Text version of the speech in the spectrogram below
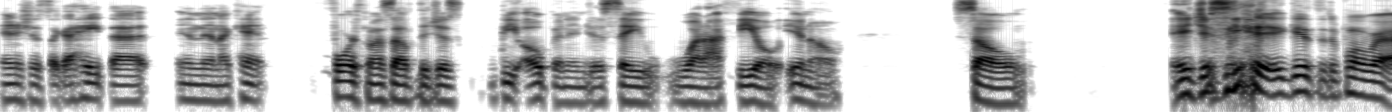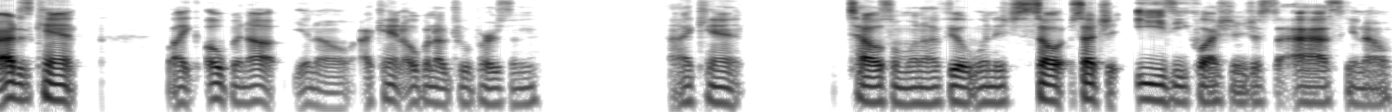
and it's just like I hate that, and then I can't force myself to just be open and just say what I feel, you know. So it just it gets to the point where I just can't like open up, you know. I can't open up to a person. I can't tell someone I feel when it's so such an easy question just to ask, you know.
